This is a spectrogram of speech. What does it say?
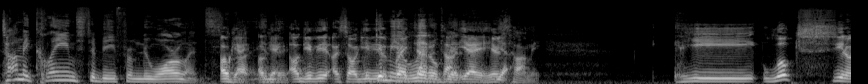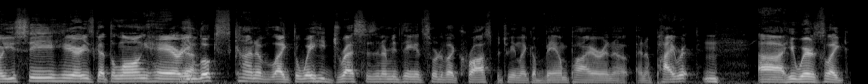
Tommy claims to be from New Orleans. okay, uh, okay, the- I'll give you. So I'll give you Give the me a little bit. Yeah, here's Yeah. Tommy. He looks, you know, you see here, he's got the long hair. Yeah. He looks kind of like the way he dresses and everything. It's sort of like cross between like a vampire and a and a pirate. Mm. Uh, he wears like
